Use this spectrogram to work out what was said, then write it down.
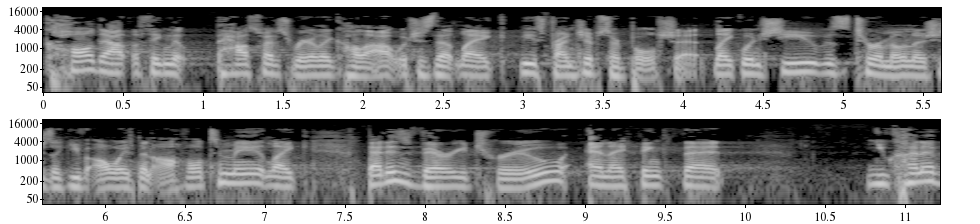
called out the thing that housewives rarely call out, which is that like these friendships are bullshit. Like when she was to Ramona, she's like, "You've always been awful to me." Like that is very true, and I think that you kind of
